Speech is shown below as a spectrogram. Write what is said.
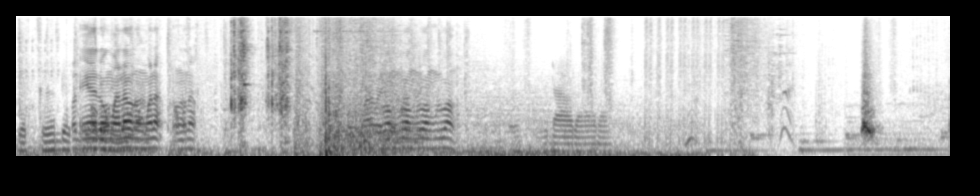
เดือดเกินเดือดนี่ไงลงมาแล้วลงมาแล้วลงมาแล้วล่วงล่วงล่วงล่วงดาวดาวดาวไป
